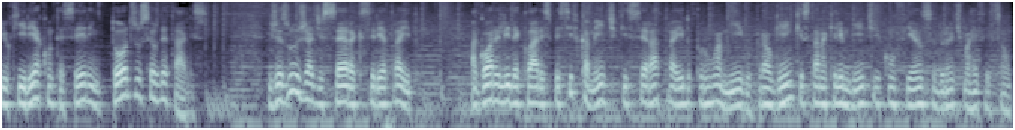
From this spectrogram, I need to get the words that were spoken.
e o que iria acontecer em todos os seus detalhes. Jesus já dissera que seria traído. Agora ele declara especificamente que será traído por um amigo, por alguém que está naquele ambiente de confiança durante uma refeição.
